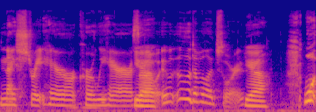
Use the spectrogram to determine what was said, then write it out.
nice straight hair or curly hair. So Yeah. it, was- it was a double edged sword. Yeah. Well,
